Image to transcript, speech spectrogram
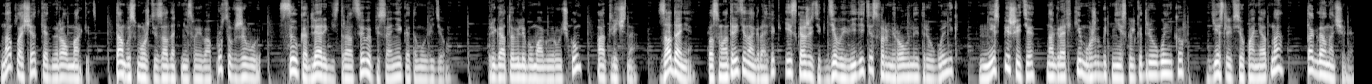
на площадке Admiral Markets. Там вы сможете задать мне свои вопросы вживую. Ссылка для регистрации в описании к этому видео. Приготовили бумагу и ручку? Отлично. Задание. Посмотрите на график и скажите, где вы видите сформированный треугольник. Не спешите, на графике может быть несколько треугольников. Если все понятно, тогда начали.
